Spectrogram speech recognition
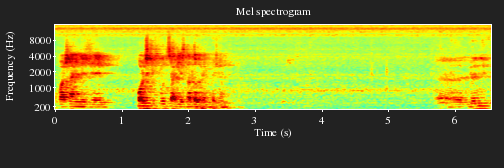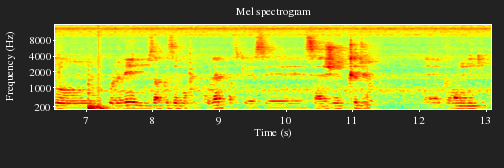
uważamy, że polski futsal jest na dobrym poziomie. Euh, le niveau polonais nous a causé beaucoup de problèmes parce que c'est un jeu très dur. Et comme on est une équipe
